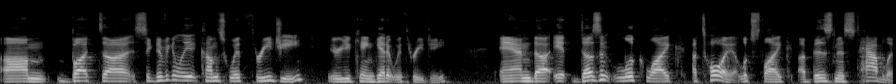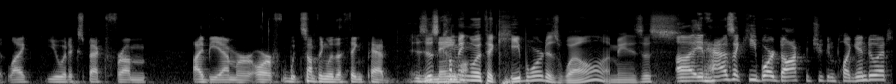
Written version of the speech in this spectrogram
um, but uh, significantly it comes with 3G, or you can get it with 3G. And uh, it doesn't look like a toy. It looks like a business tablet, like you would expect from IBM or, or something with a ThinkPad. Is this coming on with a keyboard as well? I mean, is this? Uh, it has a keyboard dock that you can plug into it,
